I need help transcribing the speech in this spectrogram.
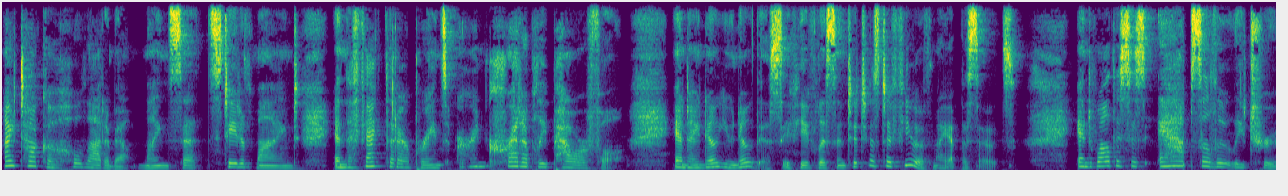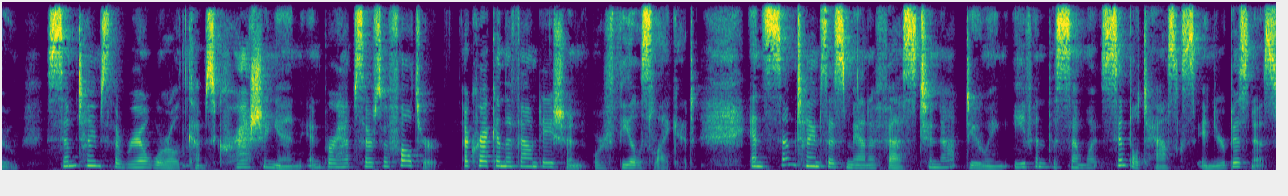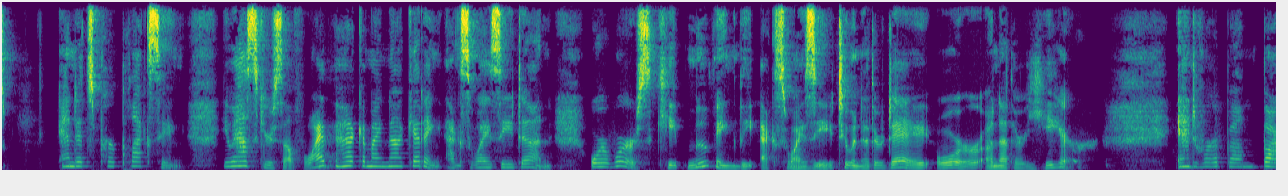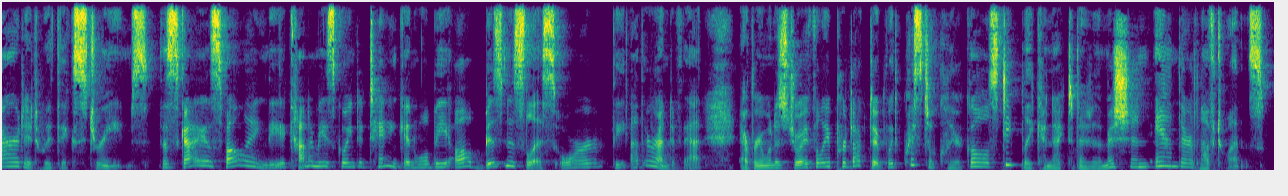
I talk a whole lot about mindset, state of mind, and the fact that our brains are incredibly powerful. And I know you know this if you've listened to just a few of my episodes. And while this is absolutely true, sometimes the real world comes crashing in and perhaps there's a falter a crack in the foundation, or feels like it. And sometimes this manifests to not doing even the somewhat simple tasks in your business. And it's perplexing. You ask yourself, why the heck am I not getting XYZ done? Or worse, keep moving the XYZ to another day or another year. And we're bombarded with extremes. The sky is falling, the economy is going to tank, and we'll be all businessless. Or the other end of that, everyone is joyfully productive with crystal clear goals, deeply connected to the mission and their loved ones.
